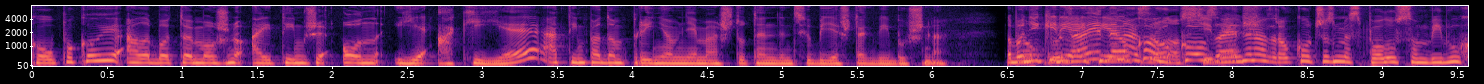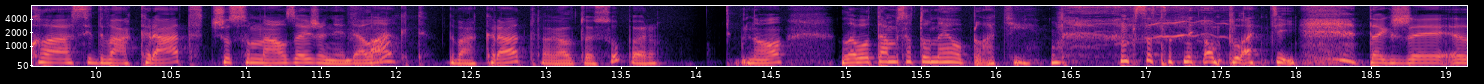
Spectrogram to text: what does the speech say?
ako upokojuje, alebo to je možno aj tým, že on je aký je a tým pádom pri ňom nemáš tú tendenciu byť až tak výbušná. Lebo niekedy No, za aj tie 11 okolnosti, rokov, Za vieš? 11 rokov, čo sme spolu, som vybuchla asi dvakrát, čo som naozaj že nedala. Fakt? Dvakrát. Tak ale to je super. No, lebo tam sa to neoplatí. Sa to neoplatí. Takže, e,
